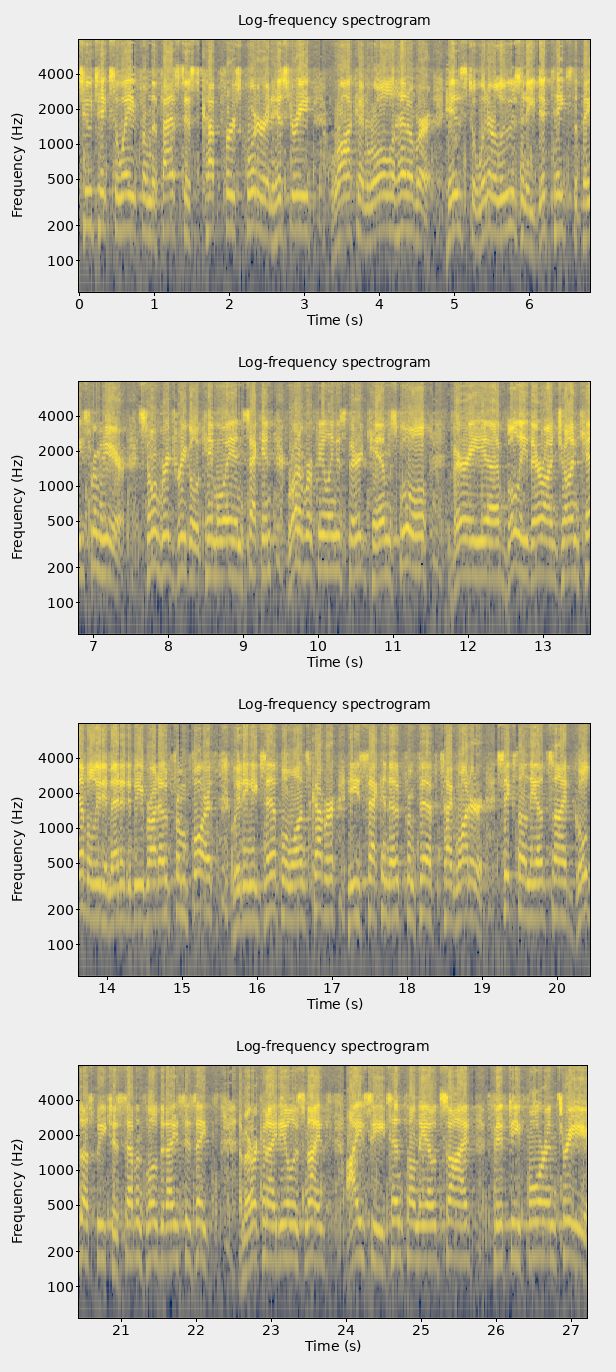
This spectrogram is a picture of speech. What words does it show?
Two ticks away from the fastest cup first quarter in history, Rocknroll Hanover. His to win or lose, and he dictates the pace from here. Stonebridge Regal came away in second. Runover Feeling is third. Cam Spool, very uh, bully there on John Campbell. He demanded to be brought out from fourth. Leading Example wants cover. He's second out from fifth. Tidewater sixth on the outside. Gold Dust Beach is seventh. Load the Dice is eighth. American Ideal is ninth. IZ tenth on the outside. 54 and 3.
